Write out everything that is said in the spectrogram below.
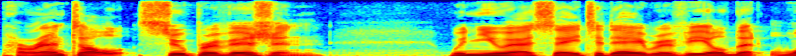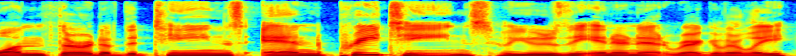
parental supervision when USA Today revealed that one third of the teens and preteens who use the internet regularly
